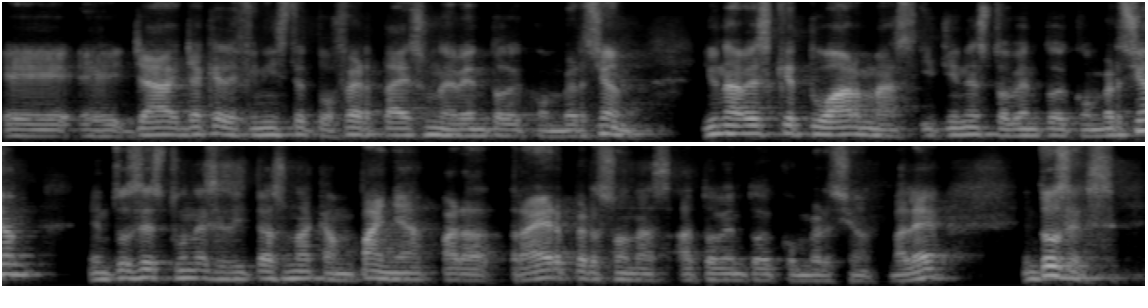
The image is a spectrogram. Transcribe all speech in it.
eh, eh, ya, ya que definiste tu oferta, es un evento de conversión. Y una vez que tú armas y tienes tu evento de conversión, entonces tú necesitas una campaña para traer personas a tu evento de conversión, ¿vale? Entonces,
